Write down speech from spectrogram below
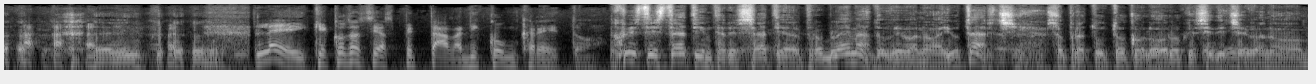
Lei che cosa si aspettava di concreto? Questi stati interessati al problema dovevano aiutarci, soprattutto coloro che si dicevano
